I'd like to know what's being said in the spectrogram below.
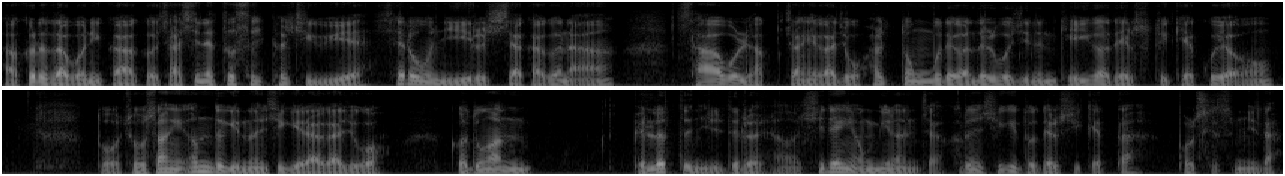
아, 그러다 보니까 그 자신의 뜻을 펼치기 위해 새로운 일을 시작하거나 사업을 확장해 가지고 활동 무대가 넓어지는 계기가 될 수도 있겠고요. 또 조상이 음덕 있는 시기라 가지고 그동안 별렀던 일들을 어, 실행에 옮기는 자 그런 시기도 될 수 있겠다 볼 수 있습니다.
